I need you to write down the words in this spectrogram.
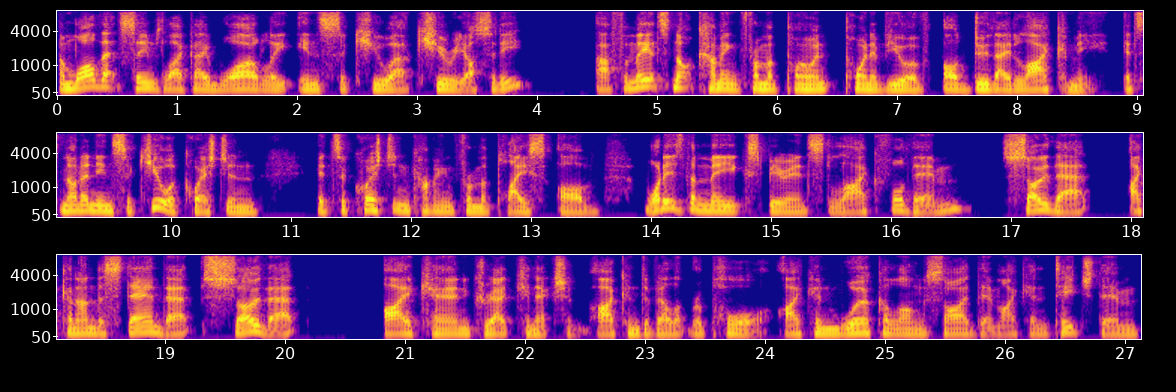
And while that seems like a wildly insecure curiosity, uh, for me, it's not coming from a point point of view of, oh, do they like me? It's not an insecure question. It's a question coming from a place of what is the me experience like for them so that I can understand that, so that I can create connection. I can develop rapport. I can work alongside them. I can teach them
